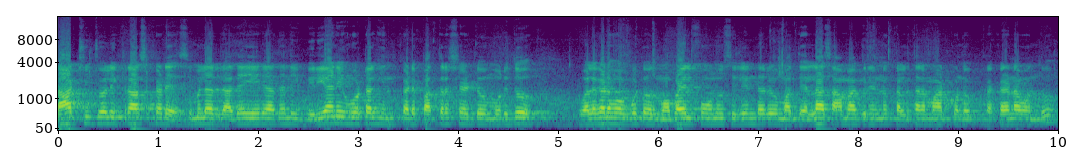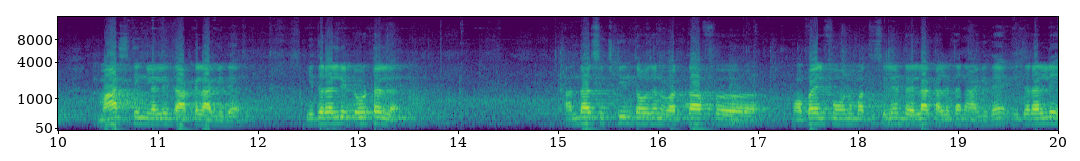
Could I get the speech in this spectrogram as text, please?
ಲಾಡ್ ಚಿಂಚೋಲಿ ಕ್ರಾಸ್ ಕಡೆ ಸಿಮಿಲರ್ ಅದೇ ಏರಿಯಾದಲ್ಲಿ ಬಿರಿಯಾನಿ ಹೋಟೆಲ್ ಹಿಂದ್ಕಡೆ ಪತ್ರ ಶೆಡ್ಡು ಮುರಿದು ಒಳಗಡೆ ಹೋಗ್ಬಿಟ್ಟು ಮೊಬೈಲ್ ಫೋನು ಸಿಲಿಂಡರು ಮತ್ತು ಎಲ್ಲ ಸಾಮಗ್ರಿಯನ್ನು ಕಳ್ಳತನ ಮಾಡಿಕೊಂಡು ಪ್ರಕರಣ ಒಂದು ಮಾರ್ಚ್ ತಿಂಗಳಲ್ಲಿ ದಾಖಲಾಗಿದೆ. ಇದರಲ್ಲಿ ಟೋಟಲ್ ಅಂದಾಜು sixteen thousand worth of mobile phone ಮತ್ತು ಸಿಲಿಂಡರ್ ಎಲ್ಲ ಕಳ್ಳತನ ಆಗಿದೆ. ಇದರಲ್ಲಿ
